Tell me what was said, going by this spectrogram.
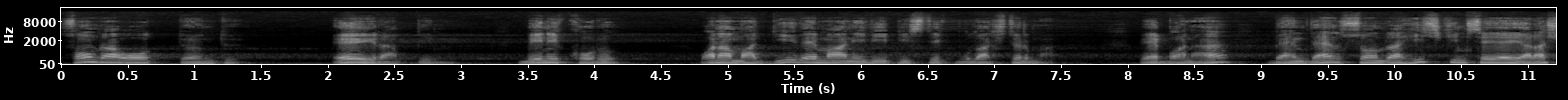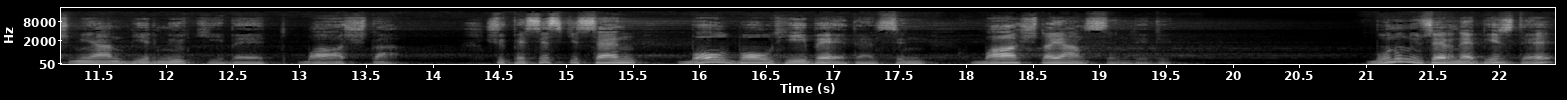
Sonra o döndü. Ey Rabbim! Beni koru. Bana maddi ve manevi pislik bulaştırma. Ve bana benden sonra hiç kimseye yaraşmayan bir mülk hibe et, bağışla. Şüphesiz ki sen bol bol hibe edensin, bağışlayansın dedi. Bunun üzerine biz de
